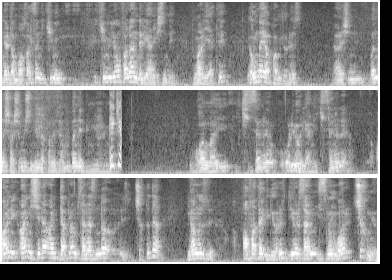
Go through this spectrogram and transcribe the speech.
Nereden bakarsan 2, mil- 2 milyon falandır yani şimdi maliyeti. E onu da yapamıyoruz. Yani şimdi ben de şaşırmışım nerede kalacağımı ben de bilmiyorum. Peki Vallahi iki sene oluyor yani iki sene de aynı aynı şeyde aynı deprem senesinde çıktı da yalnız AFAD'a gidiyoruz diyor senin ismin var çıkmıyor.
